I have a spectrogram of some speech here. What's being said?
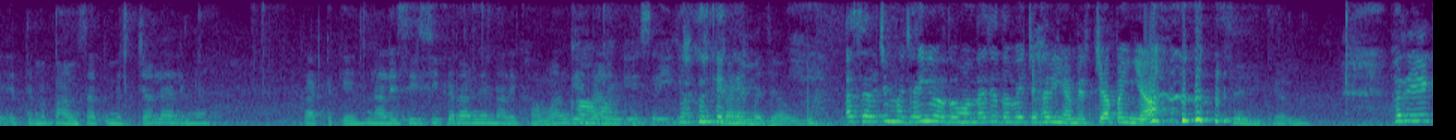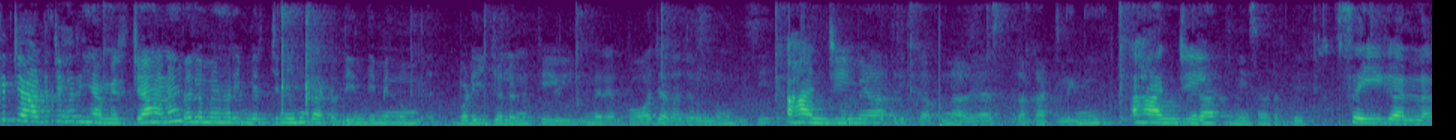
ਇੱਥੇ ਮੈਂ ਪੰਜ ਸੱਤ ਮਿਰਚਾਂ ਲੈ ਲਈਆਂ ਕੱਟ ਕੇ। ਨਾਲੇ ਸੀਸੀ ਕਰਾਂਗੇ ਨਾਲੇ ਖਾਵਾਂਗੇ ਨਾਲੇ ਖਾਵਾਂਗੇ ਸਹੀ ਗੱਲ ਹੈ। ਨਾਲੇ ਮਜ਼ਾ ਆਊਗਾ। ਅਸਲ 'ਚ ਮਜ਼ਾ ਹੀ ਉਦੋਂ ਆਉਂਦਾ ਜਦੋਂ ਵਿੱਚ ਹਰੀਆਂ ਮਿਰਚਾਂ ਪਈਆਂ। ਸਹੀ ਗੱਲ ਹਰੇਕ ਚਾਟ 'ਚ ਹਰੀਆਂ ਮਿਰਚਾਂ ਹਨਾ? ਪਹਿਲਾਂ ਮੈਂ ਹਰੀ ਮਿਰਚ ਨਹੀਂ ਸੀ ਕੱਟਦੀ ਹੁੰਦੀ ਮੈਨੂੰ ਬੜੀ ਜਲਨ ਫੀਲ ਮੇਰੇ ਬਹੁਤ ਜ਼ਿਆਦਾ ਜਲਨ ਹੁੰਦੀ ਸੀ। ਹਾਂਜੀ। ਹੁਣ ਮੈਂ ਆਹ ਤਰੀਕਾ ਅਪਣਾ ਲਿਆ ਇਸ ਤਰ੍ਹਾਂ ਕੱਟ ਲੈਣੀ ਹਾਂਜੀ। ਫਿਰ ਹੱਥ ਨਹੀਂ ਸੜਦੇ। ਸਹੀ ਗੱਲ ਆ।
